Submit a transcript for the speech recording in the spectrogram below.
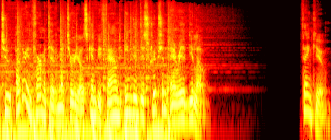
to other informative materials can be found in the description area below. Thank you.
